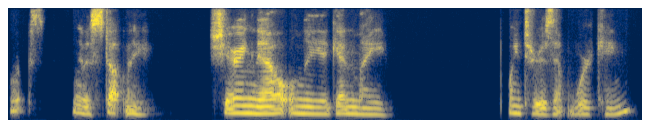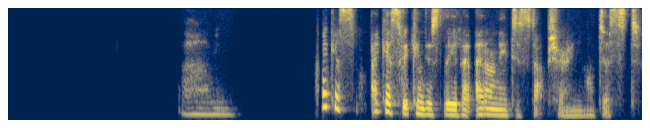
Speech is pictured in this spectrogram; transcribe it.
Whoops, I'm going to stop my sharing now. Only again, my pointer isn't working. Um, I guess I guess we can just leave it. I don't need to stop sharing. I'll just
